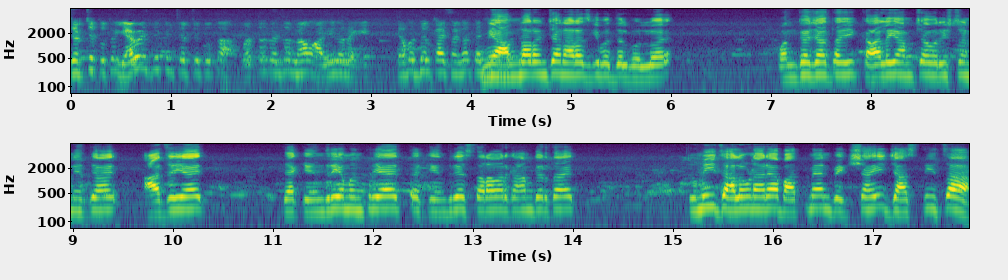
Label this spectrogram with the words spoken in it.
चर्चेत होतं. यावेळेस देखील चर्चेत होता. मात्र त्यांचं नाव आलेलं नाहीये. त्याबद्दल काय मी आमदारांच्या नाराजगीबद्दल बोललोय. पंकजाताई कालही आमच्या वरिष्ठ नेते आहेत. आजही आहेत. त्या केंद्रीय मंत्री आहेत. त्या केंद्रीय स्तरावर काम करतायत. तुम्ही चालवणाऱ्या बातम्यांपेक्षाही जास्तीचा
